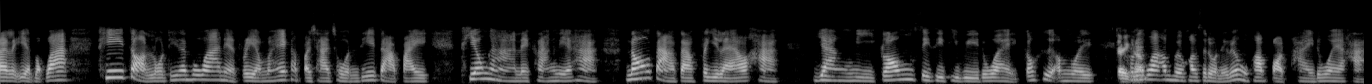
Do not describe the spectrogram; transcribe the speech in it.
รายละเอียดบอกว่าที่จอดรถที่ท่านผู้ว่าเนี่ยเตรียมไว้ให้กับประชาชนที่จะไปเที่ยวงานในครั้งนี้ค่ะ นอกจากจะฟรีแล้วค่ะ ยังมีกล้อง CCTV ด้วย ก็คืออำนวยใช่เขาครัเรีบยกว่าอำนวยความสะดวกในเรื่องของความปลอดภัยด้วยอะค่ะ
